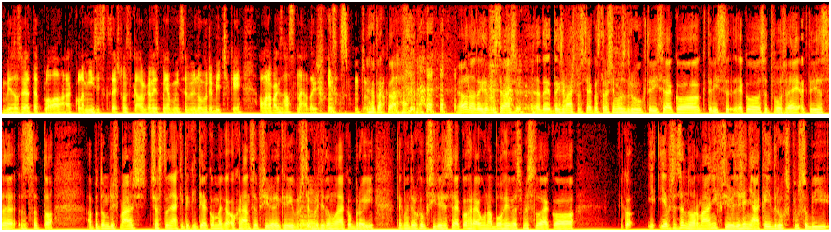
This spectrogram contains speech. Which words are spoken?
vyřazuje teplo a kolem ní získá začnou vznikat organismy a oni se vyvinou rybičky a ona pak zhasne, takže oni zase Jo, takhle. jo, no, takže prostě máš, tak, takže máš prostě jako strašně moc druhů, který se jako, který se, jako se tvoří a který zase, zase to. A potom, když máš často nějaký takový ty jako mega ochránce přírody, který prostě mm. proti tomu jako brojí, tak mi trochu přijde, že se jako hrajou na bohy ve smyslu jako, jako je, je přece normální v přírodě, že nějaký druh způsobí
